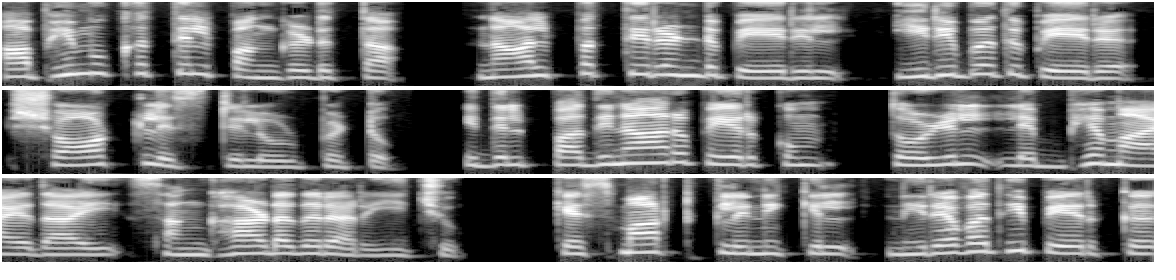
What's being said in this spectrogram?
അഭിമുഖത്തിൽ പങ്കെടുത്ത നാൽപ്പത്തിരണ്ട് പേരിൽ ഇരുപത് പേര് ഷോർട്ട് ലിസ്റ്റിൽ ഉൾപ്പെട്ടു. ഇതിൽ പതിനാറ് പേർക്കും തൊഴിൽ ലഭ്യമായതായി സംഘാടകർ അറിയിച്ചു. കെസ്മാർട്ട് ക്ലിനിക്കിൽ നിരവധി പേർക്ക്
